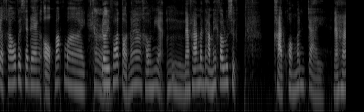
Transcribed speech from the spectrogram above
กับเขาไปแสดงออกมากมายค่ะโดยเฉพาะต่อหน้าเขาเนี่ยอืมนะคะ มันทำให้เขารู้สึก ขาดความมั่นใจนะคะ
